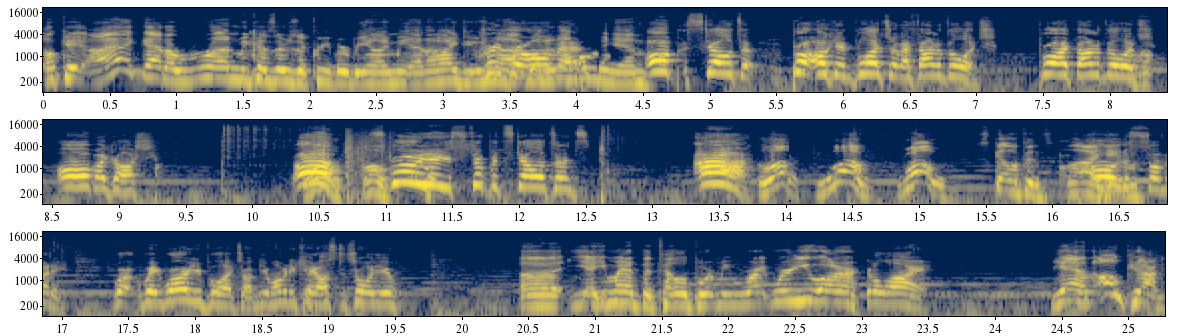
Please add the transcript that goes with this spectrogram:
okay, I gotta run because there's a creeper behind me, and I do Creeper, not oh want man. an oh man. Oh, skeleton. Bro, okay, Bloodchuck, I found a village. Bro, I found a village. Oh my gosh. Ah! Oh, oh, screw you, you stupid skeletons. Ah! Whoa, whoa, whoa! Skeletons. I oh, hate them. there's so many. Where, wait, where are you, Bloodchuck? You want me to chaos control you? Uh, yeah, you might have to teleport me right where you are. I'm gonna lie. Yeah, and oh god.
